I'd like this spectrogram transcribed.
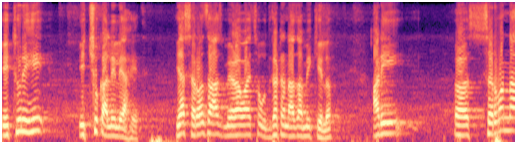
येथूनही इच्छुक आलेले आहेत. या सर्वांचा आज मेळाव्याचं उद्घाटन आज आम्ही केलं. आणि सर्वांना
